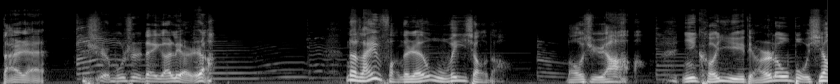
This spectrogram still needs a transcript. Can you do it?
大人。”是不是这个理儿啊？那来访的人物微笑道：“老许啊，你可一点都不瞎，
